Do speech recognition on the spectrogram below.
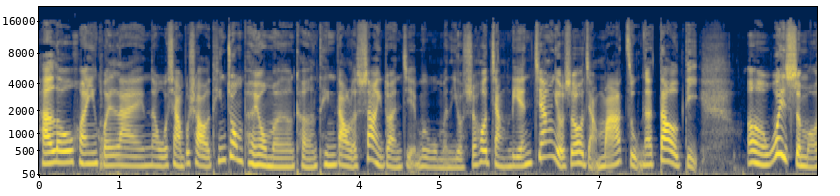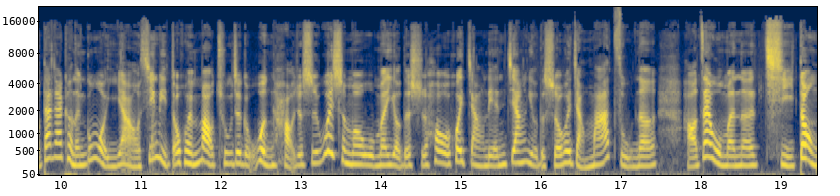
？Hello，欢迎回来。那我想不少听众朋友们可能听到了上一段节目，我们有时候讲连江，有时候讲马祖。那到底，嗯，为什么大家可能跟我一样，心里都会冒出这个问号，就是为什么我们有的时候会讲连江，有的时候会讲马祖呢？好，在我们呢启动，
